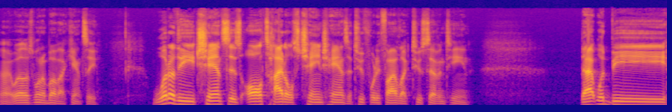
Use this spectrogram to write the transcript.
All right, well, there's one above I can't see. What are the chances all titles change hands at 245 like 217? That would be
